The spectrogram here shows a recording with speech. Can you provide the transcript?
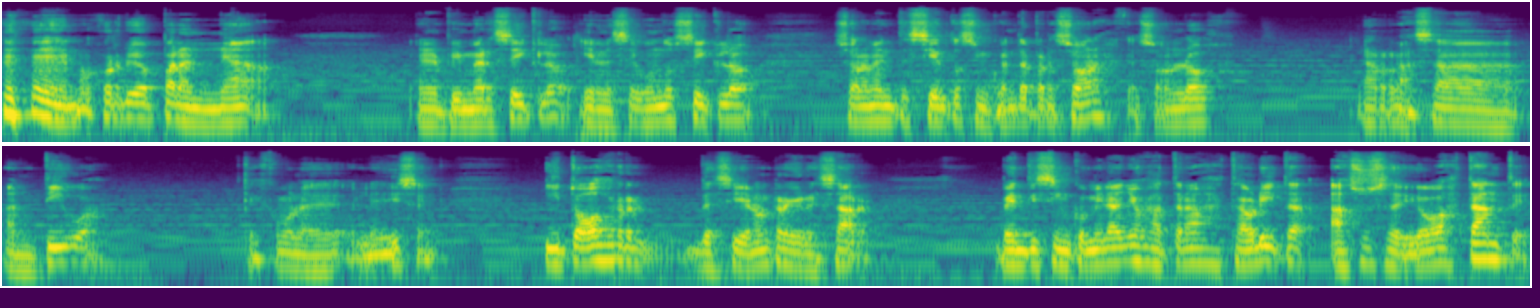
no ocurrió para nada en el primer ciclo y en el segundo ciclo solamente 150 personas, que son los la raza antigua, que es como le, dicen, y todos decidieron regresar 25.000 años atrás hasta ahorita ha sucedido bastante.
